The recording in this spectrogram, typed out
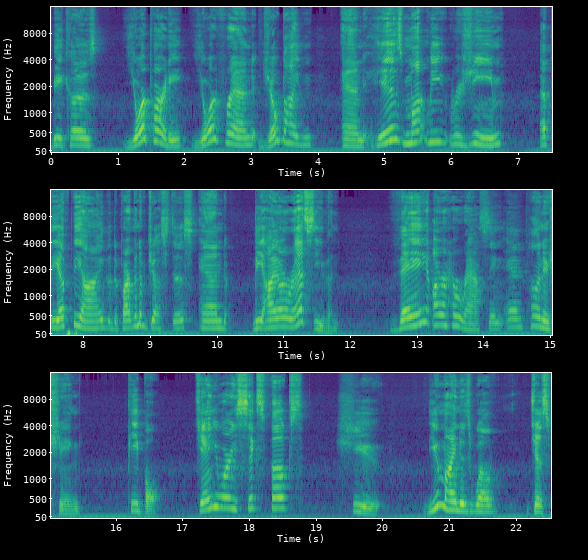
Because your party, your friend, Joe Biden, and his motley regime at the FBI, the Department of Justice, and the IRS, even. They are harassing and punishing people. January 6th, folks, shoot. You might as well just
